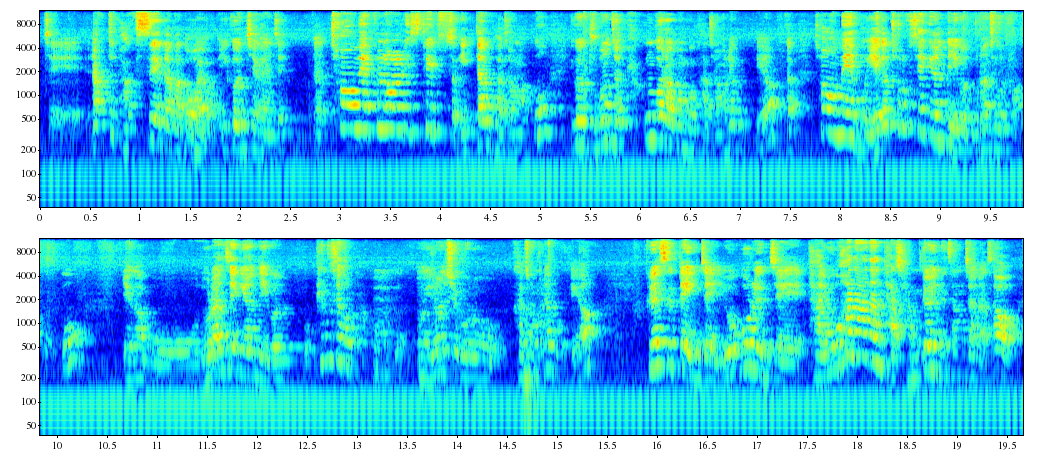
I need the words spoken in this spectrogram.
이제 locked box에다가 넣어요. 이건 제가 이제 그러니까 처음에 coloring status가 있다고 가정하고 이건 두 번째 바꾼 거라고 한번 가정을 해볼게요. 그러니까 처음에 뭐 얘가 초록색이었는데 이걸 노란색으로 바꿨고 얘가 뭐 노란색이었는데 이걸 뭐 핑크색으로 바꿨고 뭐 이런 식으로 가정을 해볼게요. 그랬을 때 이제 요거를 이제 다 요 하나하나는 다 잠겨 있는 상자라서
